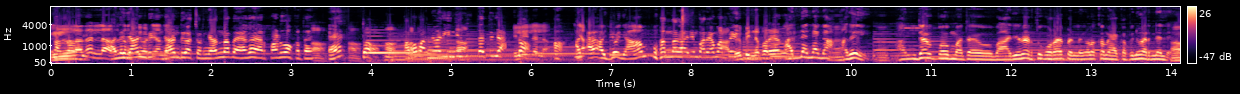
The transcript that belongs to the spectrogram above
ഞാൻ ഉള്ളതല്ല, അല്ല ഞാൻ ഞാൻ ഞാൻ കച്ചവടം ഞാൻ എന്നാ വേഗം ഏർപ്പാട് നോക്കട്ടെ? ആ, ഏ? ആ, ട്ടോ. ആ, അപ്പൊ പറഞ്ഞ മാതിരി ഇനി തെറ്റില്ല ഇല്ല, ട്ടോ. ഇല്ല, ഇല്ല. ആ, അ- അയ്യോ ഞാൻ വന്ന കാര്യം പറയാൻ അത് പറഞ്ഞു പിന്നെ പറയാന്ന് അല്ല അല്ല അല്ല അതേ. എന്റെ ഇപ്പൊ മറ്റേ ഭാര്യയുടെ അടുത്ത് കുറെ പെണ്ണുങ്ങളൊക്കെ മേക്കപ്പിന് വരണല്ലേ ആ.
